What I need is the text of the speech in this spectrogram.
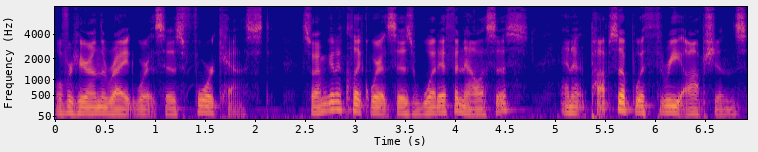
over here on the right where it says forecast. So I'm going to click where it says what if analysis and it pops up with three options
